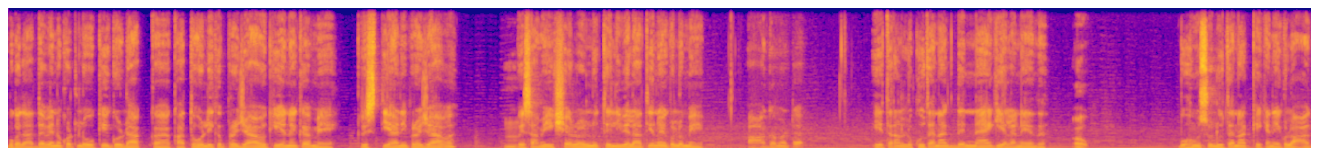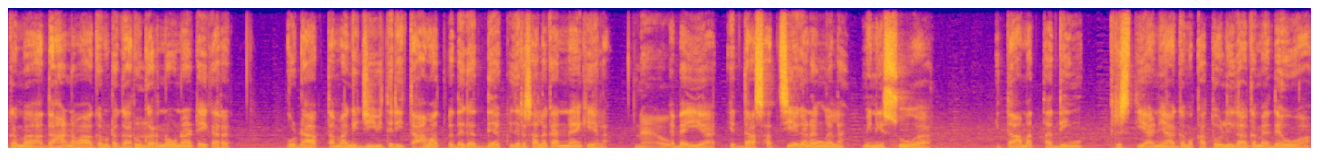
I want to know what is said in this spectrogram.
මොකද අද වෙනකොට ලෝකෙ ගොඩක් කතෝලික ප්‍රජාව කියනක මේ ක්‍රස්තියානි ප්‍රජාව හ්ම්. සමීක්ෂවලනු තෙලිවෙලා තියෙන එකකොළ මේ ආගමට ඒතරන් ලොකු තැනක් දෙන්න නෑ කියලා නේද? ඔව්. බොහම සුළු තැනක්. එකනෙකුළ ආගම අදහනවාගමට ගරු කරන වනාට ඒකර ගොඩක් තමගේ ජීවිත ඉතාමත් වැදගත්දයක් විතර සලකන්නෑ කියලා. නෑ හැබැයි අ, එදදා සත්සිය ගණන් වල මිනිස්සු අ, ඉතාමත් අදින් ක්‍රස්තියානයාගම කතෝලිකාග මැදහවා.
